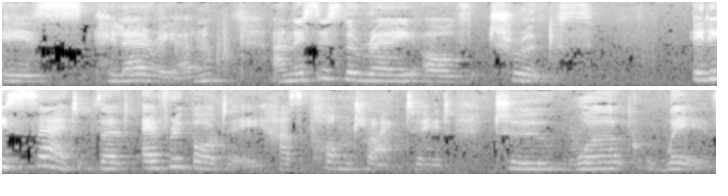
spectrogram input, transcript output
is Hilarion, And this is the ray of truth. It is said that everybody has contracted to work with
